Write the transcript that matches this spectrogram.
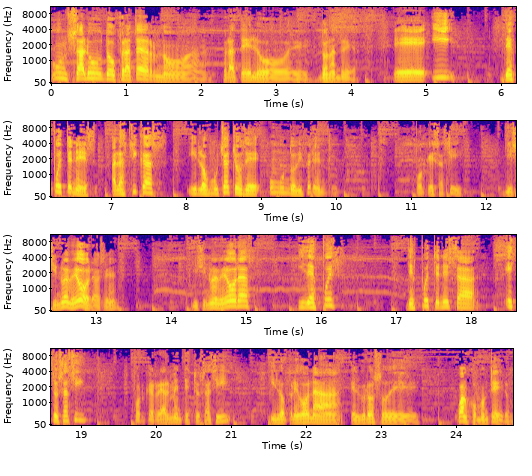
un saludo fraterno a Fratello eh, Don Andrea. Eh, y después tenés a las chicas y los muchachos de Un Mundo Diferente. Porque es así. 19 horas, ¿eh? 19 horas. Y después, después tenés a Esto es así. Porque realmente esto es así. Y lo pregona el grosso de Juanjo Montero,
